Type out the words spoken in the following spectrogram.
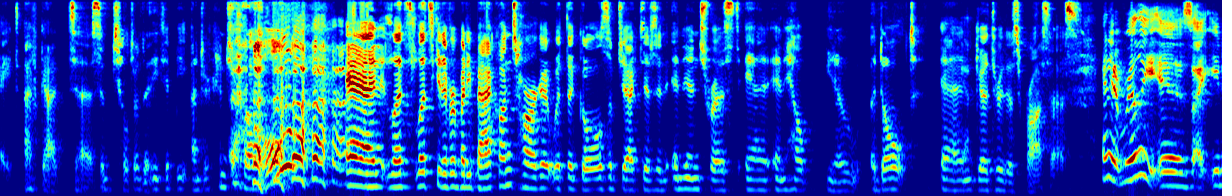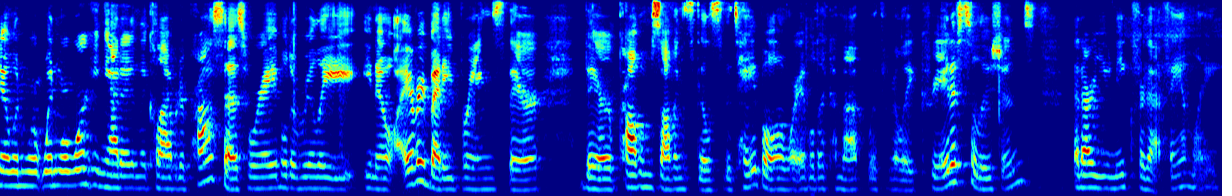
right, I've got uh, some children that need to be under control, and let's let's get everybody back on target with the goals, objectives, and, and interest, and, and help you know adult and yeah. go through this process. And it really is, you know, when we're when we're working at it in the collaborative process, we're able to really, you know, everybody brings their their problem solving skills to the table, and we're able to come up with really creative solutions that are unique for that family.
